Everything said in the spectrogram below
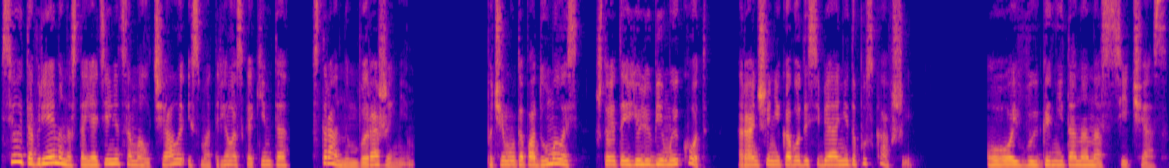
Все это время настоятельница молчала и смотрела с каким-то странным выражением. Почему-то подумалось, что это ее любимый кот, раньше никого до себя не допускавший. Ой, выгонит она нас сейчас.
